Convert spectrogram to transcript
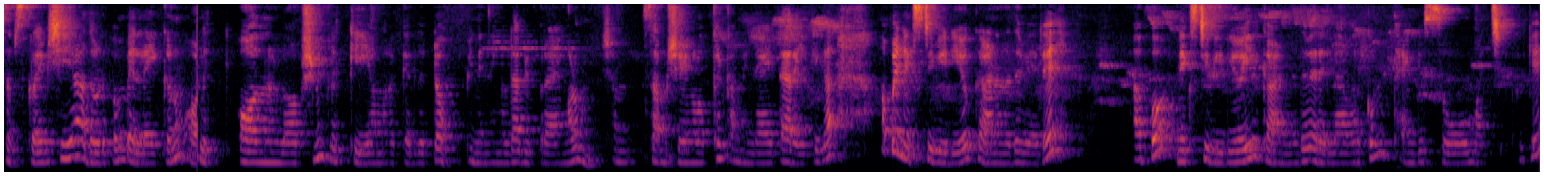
സബ്സ്ക്രൈബ് ചെയ്യുക അതോടൊപ്പം ബെല്ലൈക്കണും ക്ലിക്ക് ഓൾ എന്നുള്ള ഓപ്ഷനും ക്ലിക്ക് ചെയ്യാൻ മറക്കരുത് കേട്ടോ പിന്നെ നിങ്ങളുടെ അഭിപ്രായങ്ങളും സംശയങ്ങളൊക്കെ കമന്റായിട്ട് അറിയിക്കുക. അപ്പോൾ നെക്സ്റ്റ് വീഡിയോ കാണുന്നത് വരെ അപ്പോൾ നെക്സ്റ്റ് വീഡിയോയിൽ കാണുന്നത് വരെ എല്ലാവർക്കും താങ്ക് സോ മച്ച് ഓക്കെ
